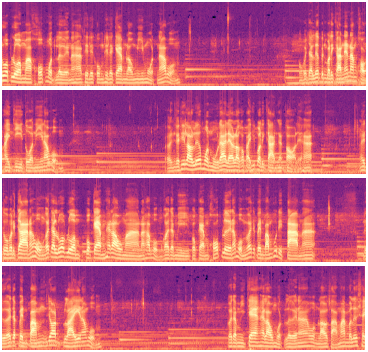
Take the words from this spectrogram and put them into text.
รวบรวมมาครบหมดเลยนะฮะเทเลกงเทเลแกรมเรามีหมดนะครับผม ผมก็จะเลือกเป็นบริการแนะนำของ IG ตัวนี้นะผมหลังจากที่เราเลือกหมวดหมู่ได้แล้วเราก็ไปที่บริการกันต่อเลยฮะในตัวบริการนะผมก็จะรวบรวมโปรแกรมให้เรามานะครับผมก็จะมีโปรแกรมครบเลยนะผมไม่ว่าจะเป็นปั๊มผู้ติดตามนะฮะหรือจะเป็นปั๊มยอดไลค์นะผม ก็จะมีแจ้งให้เราหมดเลยนะครับผมเราสามารถมาเลือกใช้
